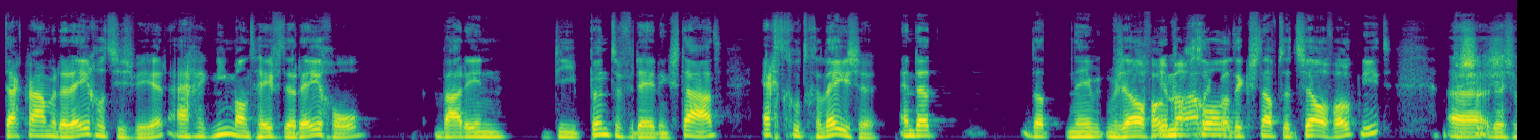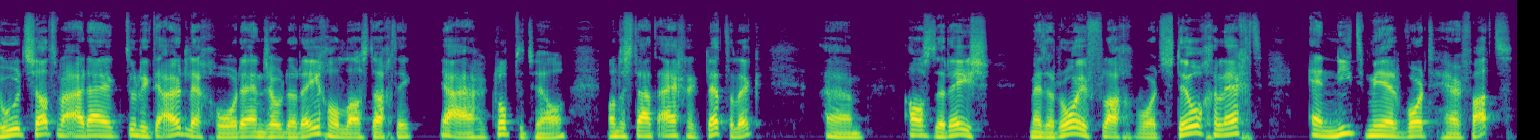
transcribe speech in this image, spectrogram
daar kwamen de regeltjes weer. Eigenlijk niemand heeft de regel waarin die puntenverdeling staat echt goed gelezen. En dat, dat neem ik mezelf ook Je mag kwalijk, gewoon- want ik snapte het zelf ook niet. Eh, dus hoe het zat. Maar uiteindelijk toen ik de uitleg hoorde en zo de regel las, dacht ik, ja, eigenlijk klopt het wel. Want er staat eigenlijk letterlijk, ehm, als de race met een rode vlag wordt stilgelegd en niet meer wordt hervat,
